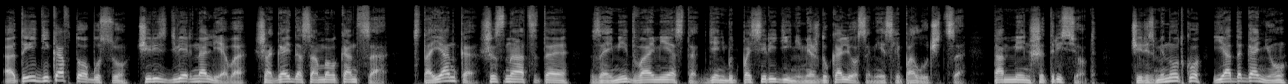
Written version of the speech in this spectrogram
А ты иди к автобусу, через дверь налево, шагай до самого конца. Стоянка — шестнадцатая. Займи два места, где-нибудь посередине, между колесами, если получится. Там меньше трясет. Через минутку я догоню».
